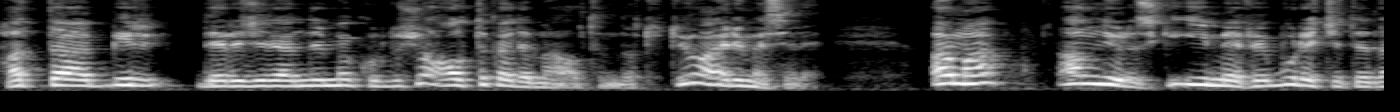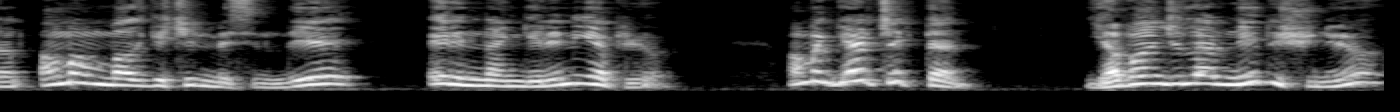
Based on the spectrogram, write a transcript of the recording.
Hatta bir derecelendirme kuruluşu 6 kademe altında tutuyor ayrı mesele. Ama anlıyoruz ki IMF bu reçeteden aman vazgeçilmesin diye elinden geleni yapıyor. Ama gerçekten yabancılar ne düşünüyor?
